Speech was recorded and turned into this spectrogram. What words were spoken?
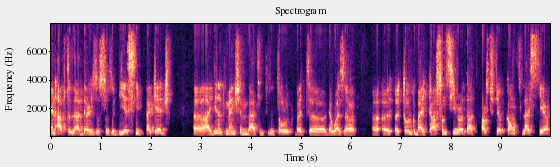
And after that, there is also the BSLib package. Uh, I didn't mention that into the talk, but uh, there was a, a, a, talk by Carson Sievert at RStudioConf last year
